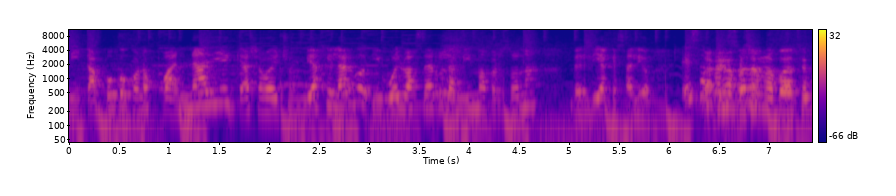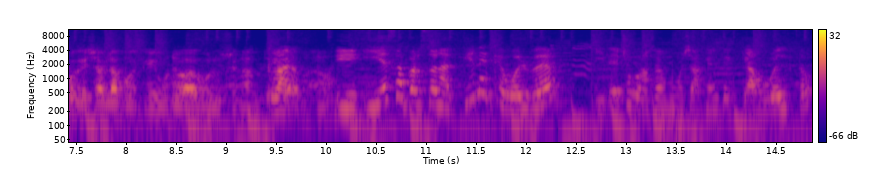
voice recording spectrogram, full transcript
ni tampoco conozco a nadie que haya hecho un viaje largo y vuelva a ser la misma persona del día que salió. Esa la misma persona no puede ser porque ya hablamos de que uno va evolucionando. Claro, y, y esa persona tiene que volver, y de hecho conocemos mucha gente que ha vuelto,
